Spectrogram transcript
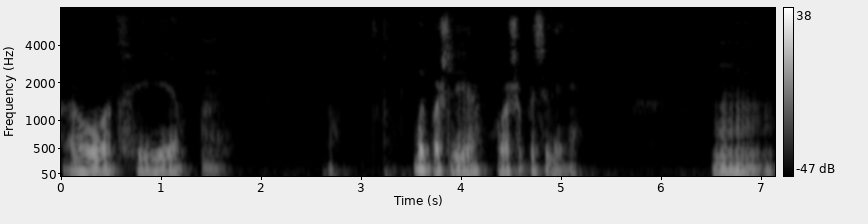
Вот. И мы пошли в ваше поселение. Угу.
